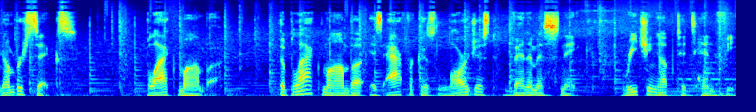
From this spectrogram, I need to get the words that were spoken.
Number 6. Black Mamba. The black mamba is Africa's largest venomous snake reaching up to 10 feet.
